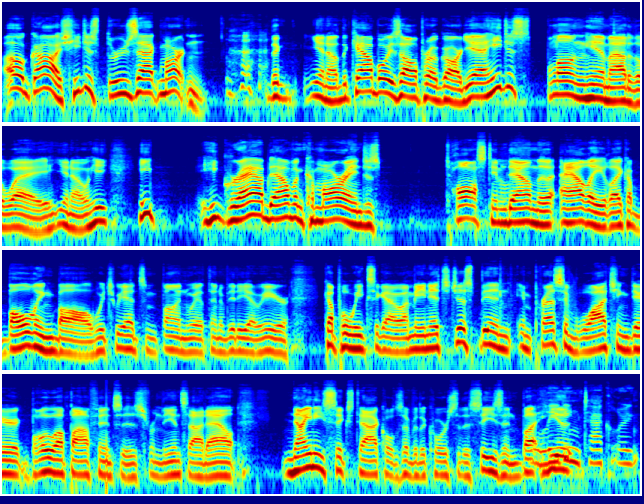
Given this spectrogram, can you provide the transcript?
oh gosh, he just threw Zack Martin. the you know the Cowboys All Pro guard, yeah, he just flung him out of the way. You know he he he grabbed Alvin Kamara and just tossed him down the alley like a bowling ball, which we had some fun with in a video here a couple weeks ago. I mean, it's just been impressive watching Derrick blow up offenses from the inside out. 96 tackles over the course of the season, but he Leading tackling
